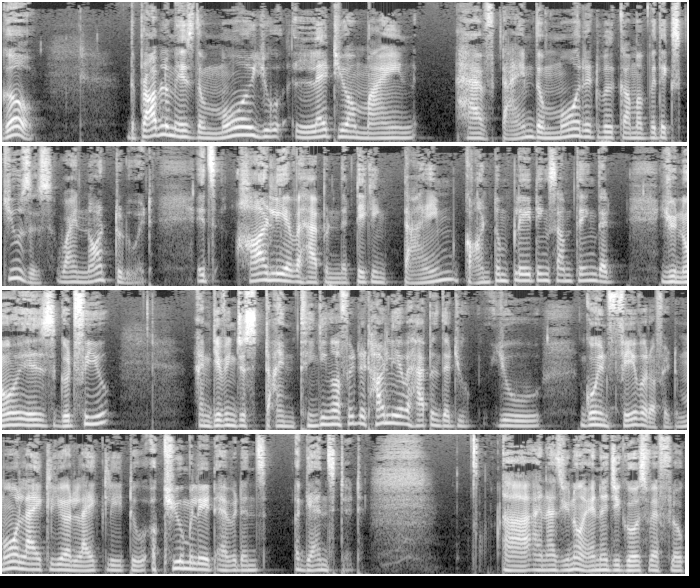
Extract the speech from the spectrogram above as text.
go. The problem is the more you let your mind have time, the more it will come up with excuses why not to do it. It's hardly ever happened that taking time, contemplating something that you know is good for you, and giving just time thinking of it, it hardly ever happens that you you go in favor of it. More likely, you're likely to accumulate evidence against it. Uh, and as you know, energy goes where flow,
